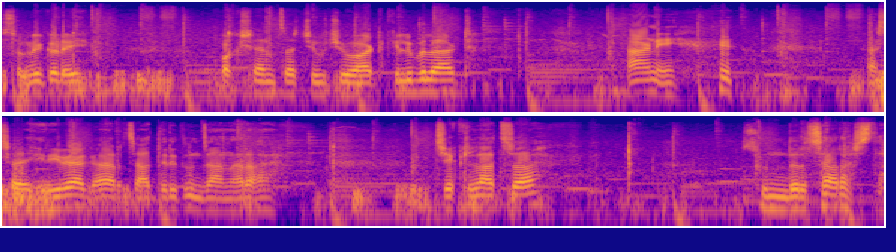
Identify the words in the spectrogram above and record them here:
सगळीकडे पक्ष्यांचा चिवचिवाट किलबिलाट आणि अशा हिरव्यागार चादरीतून जाणारा चिखलाचा सुंदरसा रस्ता.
